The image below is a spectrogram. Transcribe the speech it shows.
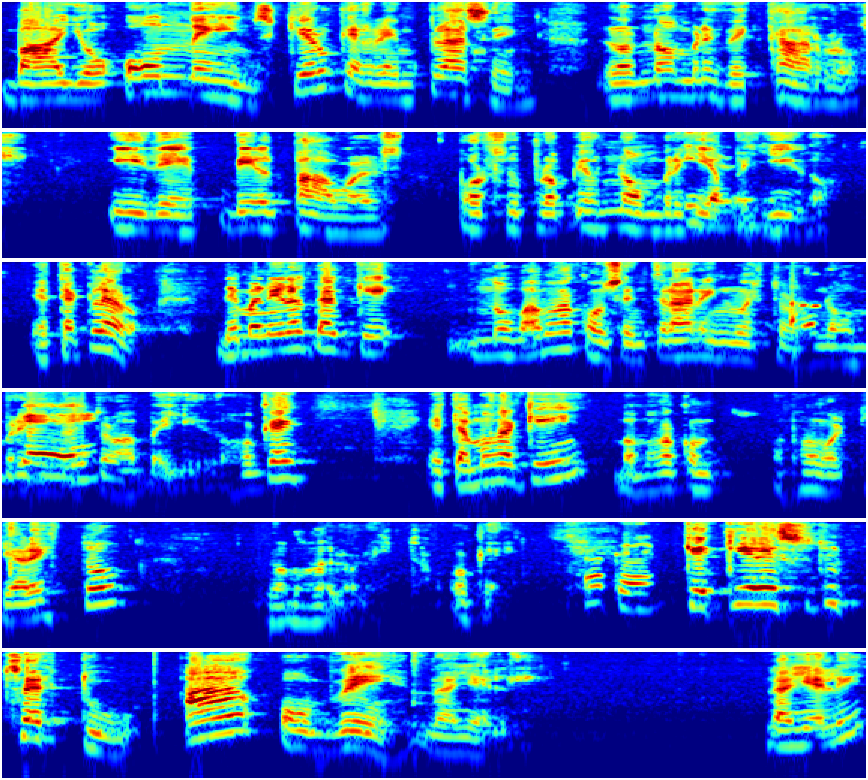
by your own names. Quiero que reemplacen los nombres de Carlos y de Bill Powell's por sus propios nombres y Y apellidos. ¿Está claro? De manera tal que nos vamos a concentrar en nuestros nombres y nuestros apellidos, ¿ok? Estamos aquí, vamos a, com- vamos a voltear esto y vamos a lo nuestro, ok. Ok. ¿Qué quieres ser tú? ¿A o B, Nayeli? Nayeli,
